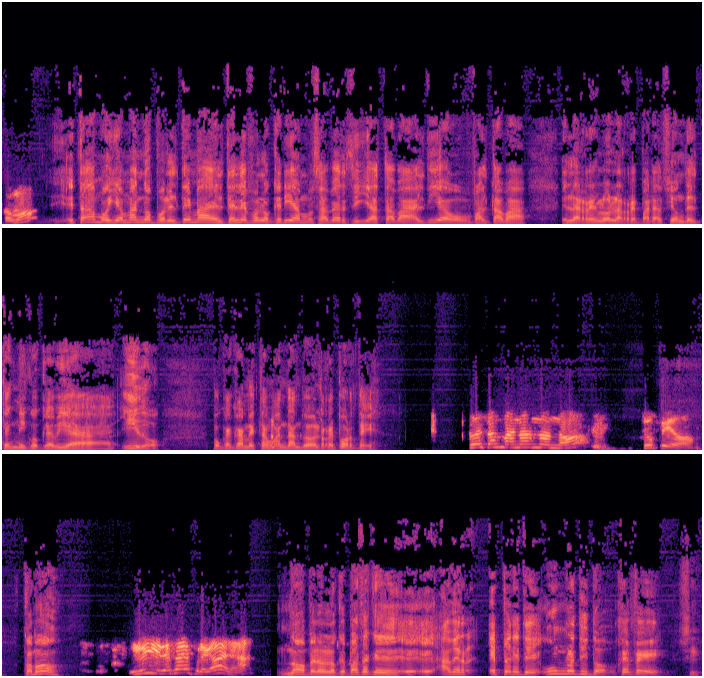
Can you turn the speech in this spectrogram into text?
¿Cómo? Estábamos llamando por el tema del teléfono, queríamos saber si ya estaba al día o faltaba el arreglo, la reparación del técnico que había ido. Porque acá me están mandando el reporte. Tú estás mandando, ¿no? Estúpido. ¿Cómo? Luigi, deja de fregar, ¿ah? No, pero lo que pasa es que, eh, eh, a ver, espérate un ratito, jefe. Sí.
